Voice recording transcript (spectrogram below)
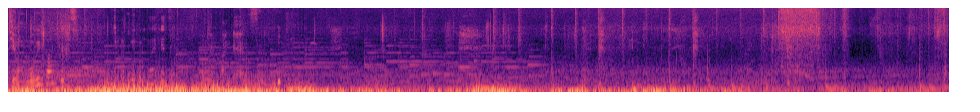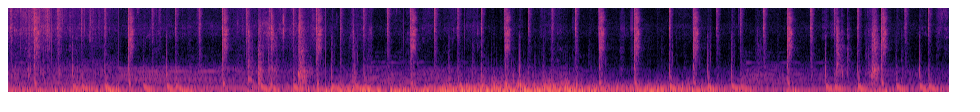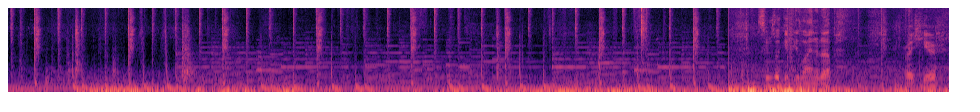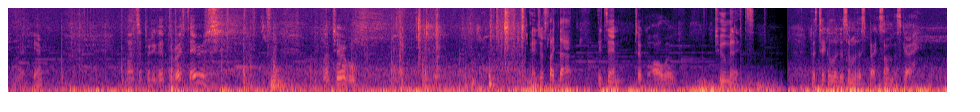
Do you want moving blankets? Do you like moving blankets? Moving blankets. Seems like if you line it up right here and right here, lines up pretty good. But right there is not terrible. And just like that, it's in. Took all of two minutes. Let's take a look at some of the specs on this guy.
